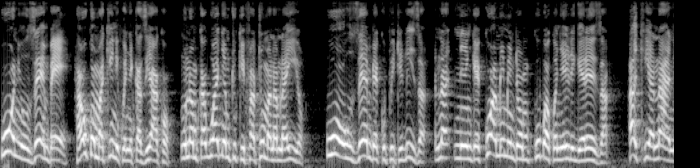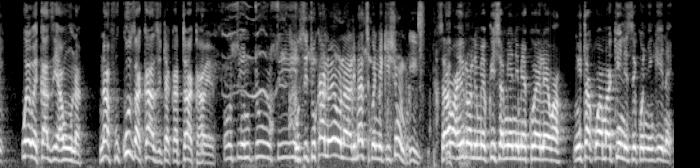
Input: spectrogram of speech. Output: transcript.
Huo ni uzembe, hauko makini kwenye kazi yako. Unamkaguaje mtu kifatuma namna hiyo? Huo uzembe kupitiliza, na ningekuwa mimi ndo mkubwa kwenye hili gereza, haki ya nani? Wewe kazi hauna, nafukuza kazi takataka wewe. Usintusi, usitukane wewe, una alimasi kwenye kishundu. Sawa, hilo limekwisha, mie nimekuelewa, nitakuwa makini siku nyingine.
